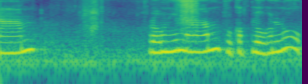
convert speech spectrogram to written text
น้ำโรงนี้น้ำสุกปรกกันลูก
